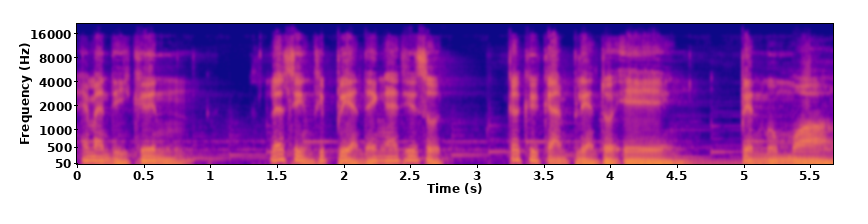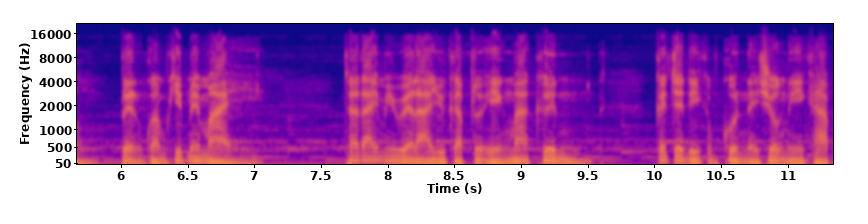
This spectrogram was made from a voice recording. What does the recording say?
ให้มันดีขึ้น และสิ่งที่เปลี่ยนได้ง่ายที่สุด ก็คือการเปลี่ยนตัวเอง เปลี่ยนมุมมอง เปลี่ยนความคิดใหม่ๆ ถ้าได้มีเวลาอยู่กับตัวเองมากขึ้น ก็จะดีกับคุณในช่วงนี้ครับ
